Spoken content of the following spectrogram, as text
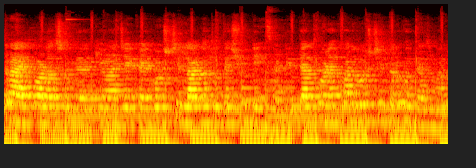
ट्रायपॉड असू द्या किंवा जे काही गोष्टी लागत होत्या शूटिंगसाठी त्या थोड्याफार गोष्टी तर होत्याच मला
